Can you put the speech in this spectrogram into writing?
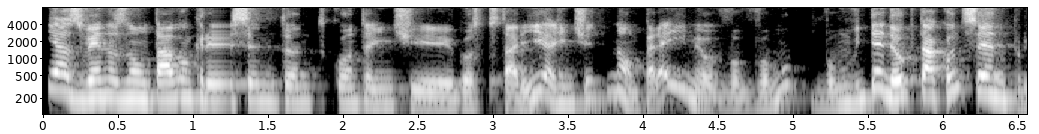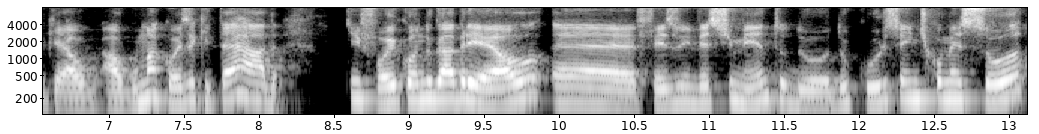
e as vendas não estavam crescendo tanto quanto a gente gostaria, a gente, não, peraí, meu, vamos, vamos entender o que está acontecendo, porque alguma coisa aqui está errada. Que foi quando o Gabriel é, fez o investimento do, do curso e a gente começou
